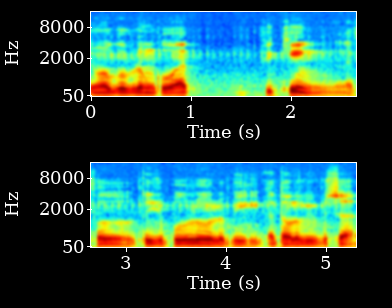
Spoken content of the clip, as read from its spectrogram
cuma gue belum kuat. Viking level 70 lebih atau lebih besar.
